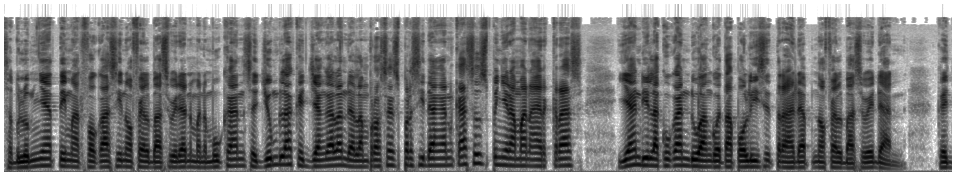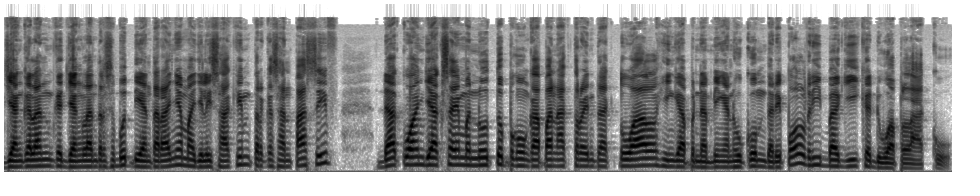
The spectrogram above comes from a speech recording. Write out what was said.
Sebelumnya, tim advokasi Novel Baswedan menemukan sejumlah kejanggalan dalam proses persidangan kasus penyiraman air keras yang dilakukan dua anggota polisi terhadap Novel Baswedan. Kejanggalan-kejanggalan tersebut di antaranya majelis hakim terkesan pasif, dakwaan jaksa yang menutup pengungkapan aktor intelektual hingga pendampingan hukum dari Polri bagi kedua pelaku.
